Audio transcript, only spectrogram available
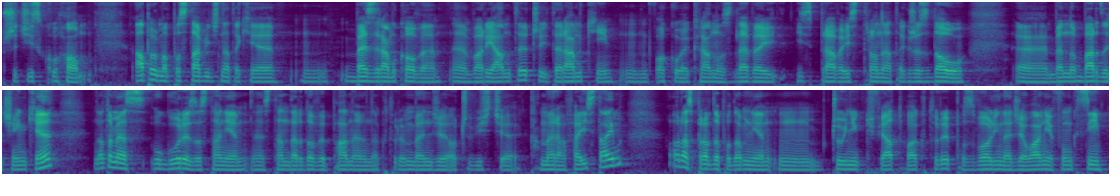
przycisku Home. Apple ma postawić na takie mm, bezramkowe e, warianty, czyli te ramki mm, wokół ekranu z lewej i z prawej strony, a także z dołu e, będą bardzo cienkie. Natomiast u góry zostanie standardowy panel, na którym będzie oczywiście kamera FaceTime oraz prawdopodobnie mm, czujnik światła, który pozwoli na działanie funkcji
